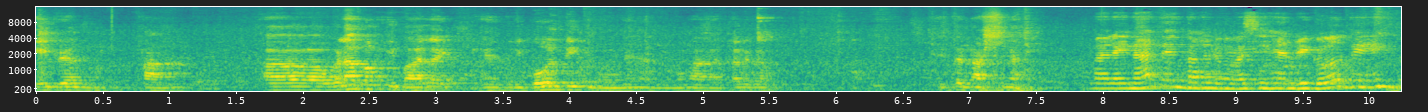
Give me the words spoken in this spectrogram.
Adrian Pang. Uh, wala bang iba like Henry Golding, mga, mga talagang international? Malay natin, baka lumabas si Henry Golding.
